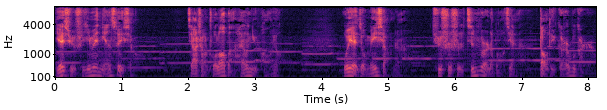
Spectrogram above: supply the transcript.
也许是因为年岁小，加上卓老板还有女朋友，我也就没想着去试试金味的宝剑到底哏不哏啊。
